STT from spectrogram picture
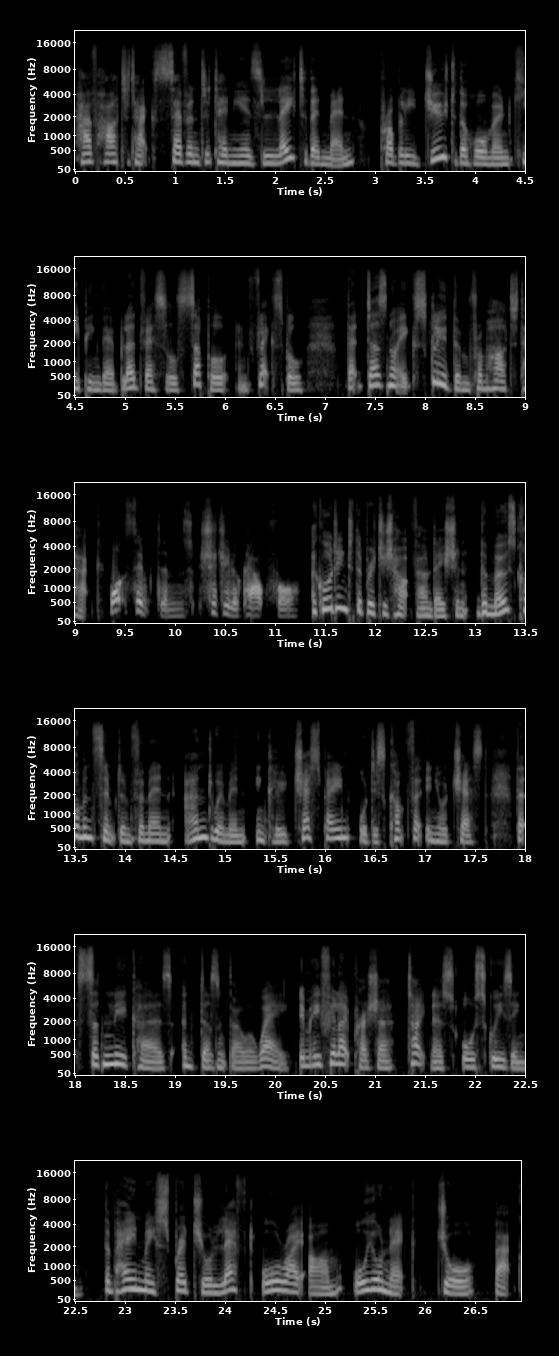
have heart attacks 7 to 10 years later than men, probably due to the hormone keeping their blood vessels supple and flexible, that does not exclude them from heart attack. What symptoms should you look out for? According to the British Heart Foundation, the most common symptom for men and women include chest pain or discomfort in your chest that suddenly occurs and doesn't go away. It may feel like pressure, tightness, or squeezing. The pain may spread to your left or right arm or your neck, jaw, back,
